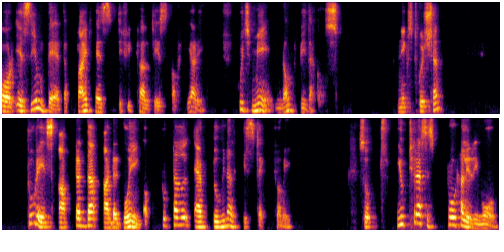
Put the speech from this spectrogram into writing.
or assume that the client has difficulties of hearing, which may not be the cause. Next question two days after the undergoing of total abdominal hysterectomy. So uterus is totally removed.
